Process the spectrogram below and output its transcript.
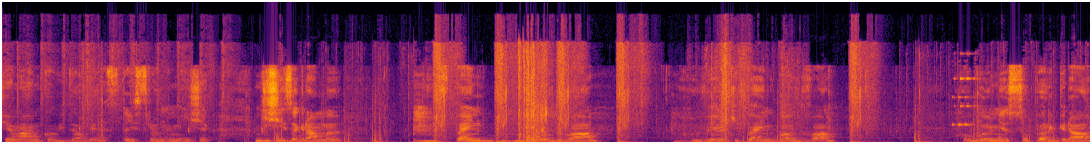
Siemanko widzowie, z tej strony Misiek. Dzisiaj zagramy w Paintball 2. Wielki Paintball 2. Ogólnie super gra.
